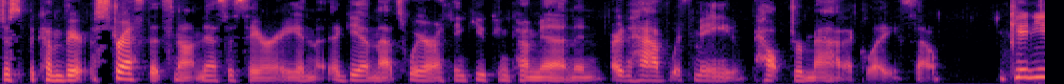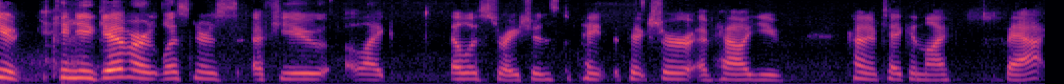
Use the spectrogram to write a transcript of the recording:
just become very stressed that's not necessary. And again, that's where I think you can come in and, and have with me help dramatically. So can you can you give our listeners a few like illustrations to paint the picture of how you've kind of taken life back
